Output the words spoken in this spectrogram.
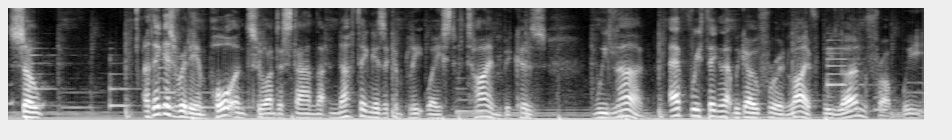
So I think it's really important to understand that nothing is a complete waste of time because we learn everything that we go through in life. We learn from we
